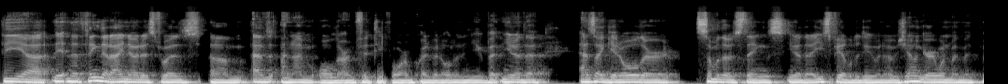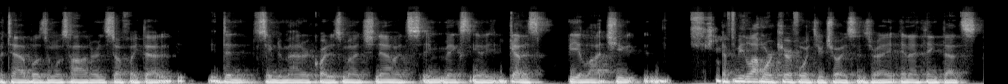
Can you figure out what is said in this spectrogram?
The, uh, the the thing that I noticed was, um, as, and I'm older. I'm 54. I'm quite a bit older than you. But you know, the as I get older, some of those things, you know, that I used to be able to do when I was younger, when my me- metabolism was hotter and stuff like that, it, it didn't seem to matter quite as much. Now it's it makes you know you got to be a lot You have to be a lot more careful with your choices, right? And I think that's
